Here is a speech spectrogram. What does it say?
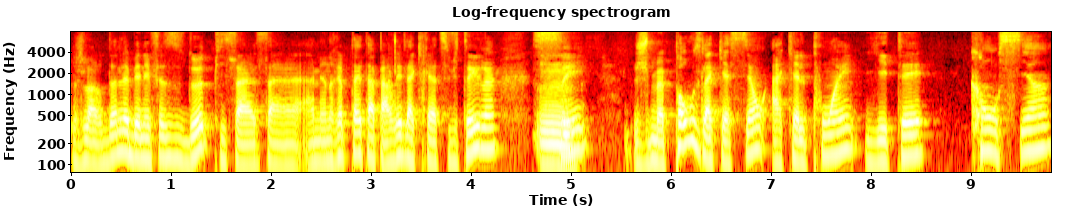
je leur donne le bénéfice du doute, puis ça, ça amènerait peut-être à parler de la créativité. là. C'est, je me pose la question à quel point ils étaient conscients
